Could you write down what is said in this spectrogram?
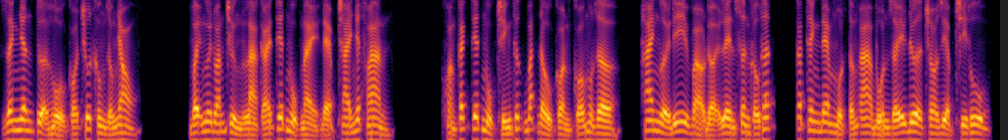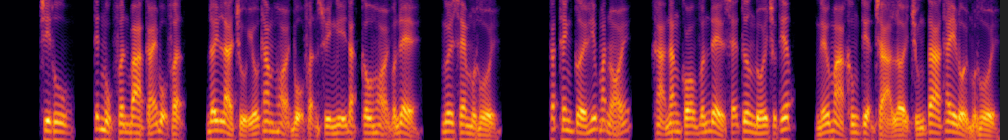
danh nhân tựa hồ có chút không giống nhau. Vậy ngươi đoán chừng là cái tiết mục này đẹp trai nhất fan? Khoảng cách tiết mục chính thức bắt đầu còn có một giờ, hai người đi vào đợi lên sân khấu thất cắt thanh đem một tấm a 4 giấy đưa cho diệp chi thu. Chi thu, tiết mục phân ba cái bộ phận, đây là chủ yếu thăm hỏi bộ phận suy nghĩ đặt câu hỏi vấn đề, ngươi xem một hồi. Cắt thanh cười híp mắt nói, khả năng có vấn đề sẽ tương đối trực tiếp, nếu mà không tiện trả lời chúng ta thay đổi một hồi.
